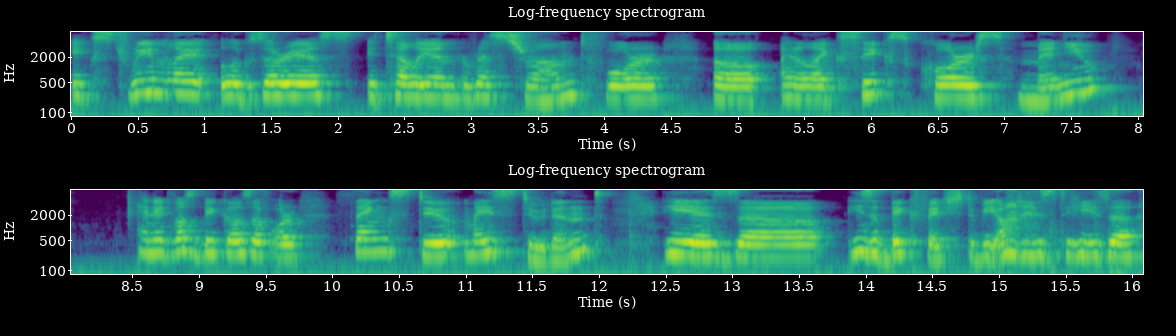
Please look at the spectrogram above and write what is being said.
extremely luxurious Italian restaurant for uh, I don't like six course menu, and it was because of or thanks to my student. He is uh, he's a big fish to be honest. He's a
